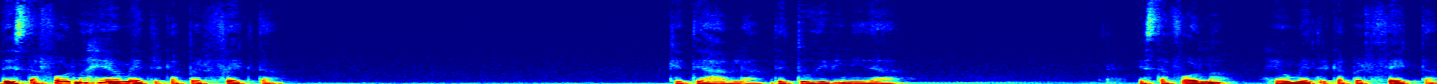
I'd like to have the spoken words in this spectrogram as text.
de esta forma geométrica perfecta que te habla de tu divinidad. Esta forma geométrica perfecta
